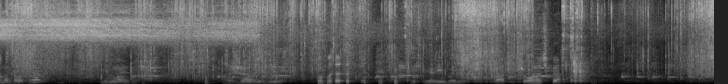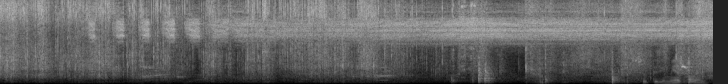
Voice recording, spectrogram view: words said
Она должна иметь ржавый гвоздь. Если рыба есть. Так, пшеночка. Все перемешиваем.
